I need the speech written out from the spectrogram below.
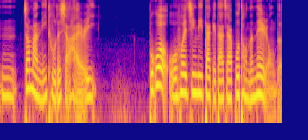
嗯，沾满泥土的小孩而已。不过我会尽力带给大家不同的内容的。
